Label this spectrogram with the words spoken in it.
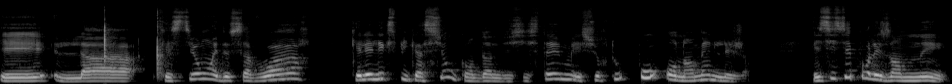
et la question est de savoir quelle est l'explication qu'on donne du système et surtout où on emmène les gens. Et si c'est pour les emmener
